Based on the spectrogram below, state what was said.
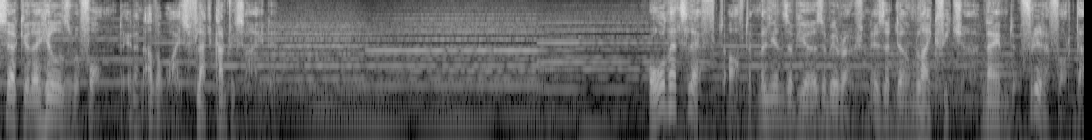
Circular hills were formed in an otherwise flat countryside. All that's left after millions of years of erosion is a dome-like feature named Vredefort Dome.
